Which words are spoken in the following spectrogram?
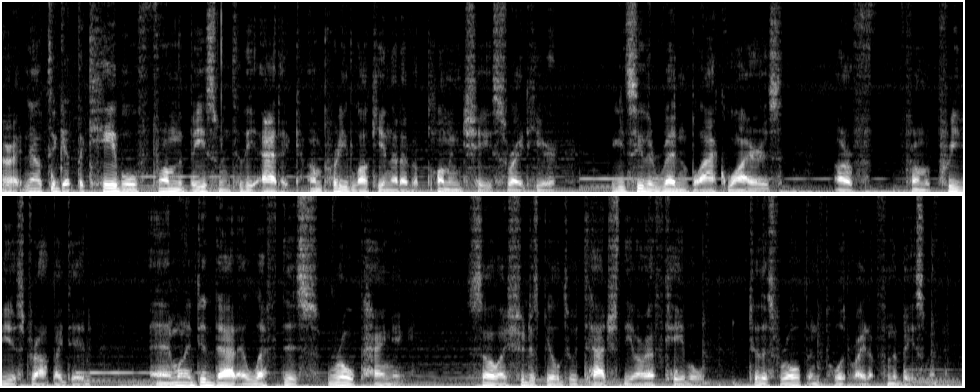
All right, now to get the cable from the basement to the attic, I'm pretty lucky in that I have a plumbing chase right here. You can see the red and black wires are from a previous drop I did. And when I did that, I left this rope hanging. So I should just be able to attach the RF cable to this rope and pull it right up from the basement.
